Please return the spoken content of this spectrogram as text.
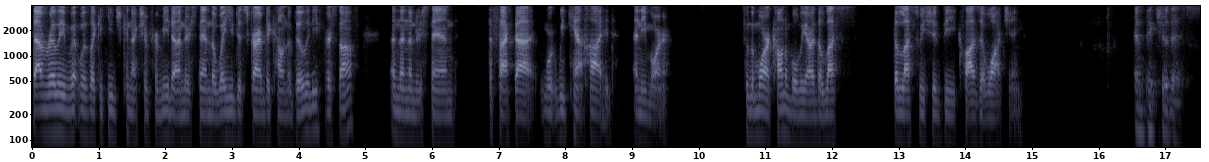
that really was like a huge connection for me to understand the way you described accountability first off and then understand the fact that we're, can't hide anymore. So the more accountable we are the less the less we should be closet watching. And picture this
